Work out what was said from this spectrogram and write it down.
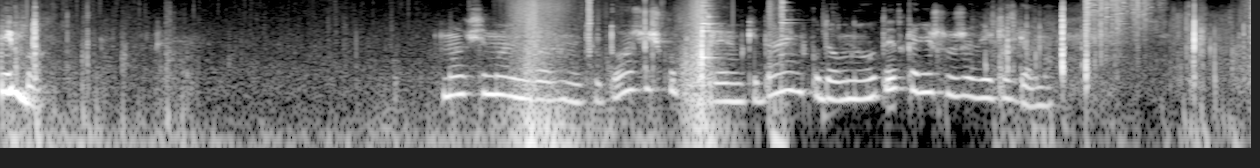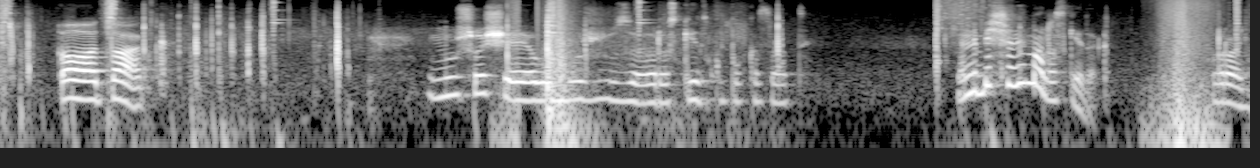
Имба. Максимально важно цю точечку, підтримуємо, кидаємо, куди вона летить, звісно ж, в якесь говно. А, так. Ну, що ще я вам можу за розкидку показати? У мене нема розкидок. Вроді.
